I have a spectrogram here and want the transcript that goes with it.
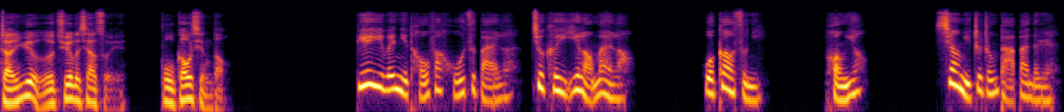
展月娥撅了下嘴，不高兴道：“别以为你头发胡子白了就可以倚老卖老。我告诉你，朋友，像你这种打扮的人，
